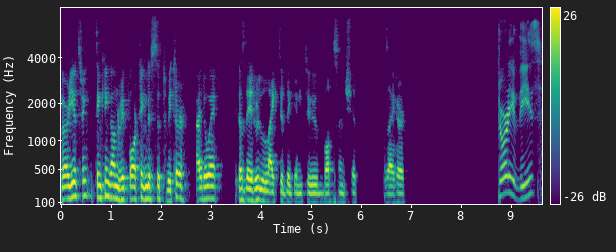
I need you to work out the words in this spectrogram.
Were you think thinking on reporting this to Twitter, by the way? Because they really like to dig into bots and shit, as I heard. majority of these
